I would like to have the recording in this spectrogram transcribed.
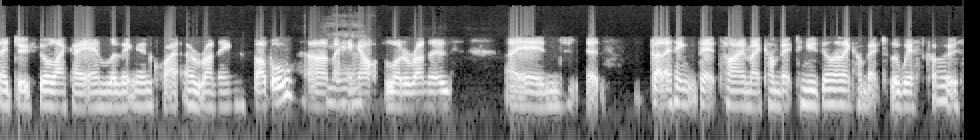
I do feel like I am living in quite a running bubble. Um, yeah. I hang out with a lot of runners, and it's. But I think that time I come back to New Zealand, I come back to the west coast,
